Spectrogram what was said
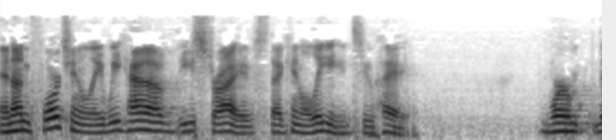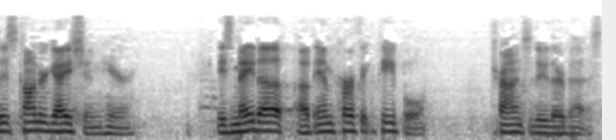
and unfortunately, we have these strifes that can lead to hate. We're, this congregation here is made up of imperfect people trying to do their best.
